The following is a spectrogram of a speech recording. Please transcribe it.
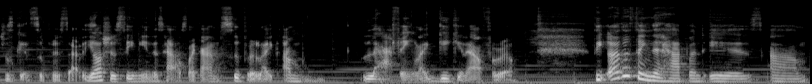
Just get super excited. Y'all should see me in this house. Like I'm super like I'm laughing, like geeking out for real. The other thing that happened is um,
